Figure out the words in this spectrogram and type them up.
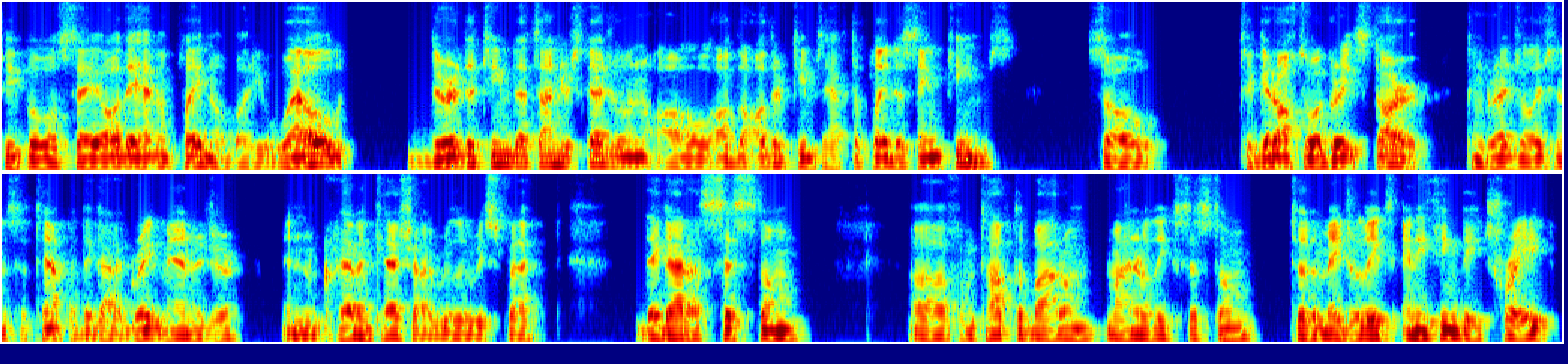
people will say, "Oh, they haven't played nobody." Well, they're the team that's on your schedule, and all of the other teams have to play the same teams. So, to get off to a great start, congratulations to Tampa. They got a great manager and Kevin Cash. I really respect. They got a system uh, from top to bottom, minor league system to the major leagues. Anything they trade,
